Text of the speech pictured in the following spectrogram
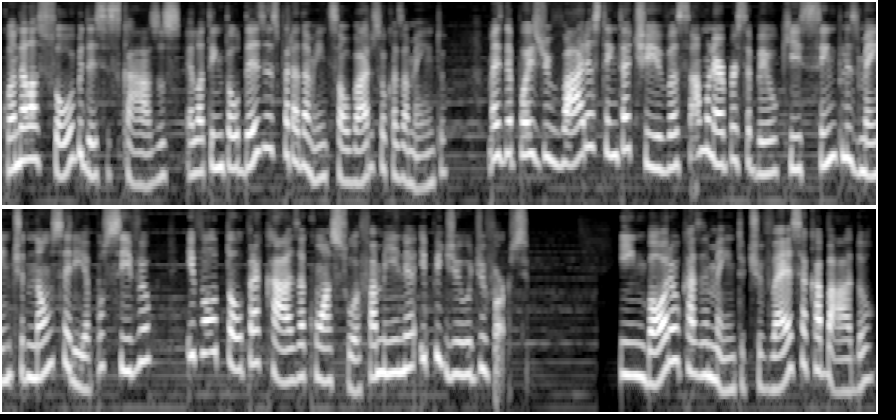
Quando ela soube desses casos, ela tentou desesperadamente salvar o seu casamento, mas depois de várias tentativas, a mulher percebeu que simplesmente não seria possível e voltou para casa com a sua família e pediu o divórcio. E embora o casamento tivesse acabado,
